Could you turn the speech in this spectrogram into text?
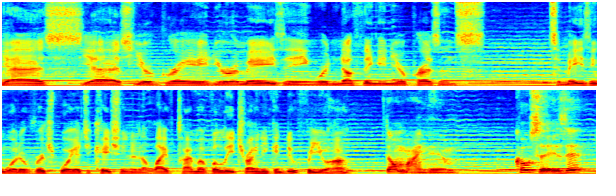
Yes, yes, you're great, you're amazing, we're nothing in your presence. It's amazing what a rich boy education and a lifetime of elite training can do for you, huh? Don't mind him. Kosa, is it?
